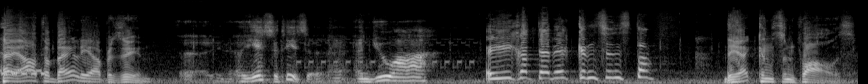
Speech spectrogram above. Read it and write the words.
Hey, Arthur Bailey, I presume. Uh, yes, it is. Uh, and you are. Hey, you got that Atkinson stuff? The Atkinson files.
